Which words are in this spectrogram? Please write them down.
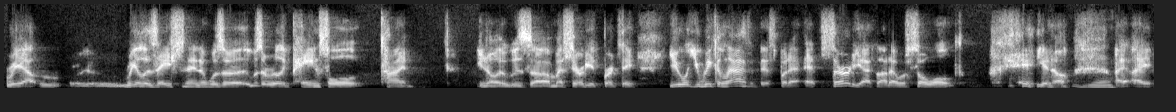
real, realization, and it was a it was a really painful time. You know, it was uh, my 30th birthday. You you we can laugh at this, but at, at 30, I thought I was so old. you know, yeah. I, I,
